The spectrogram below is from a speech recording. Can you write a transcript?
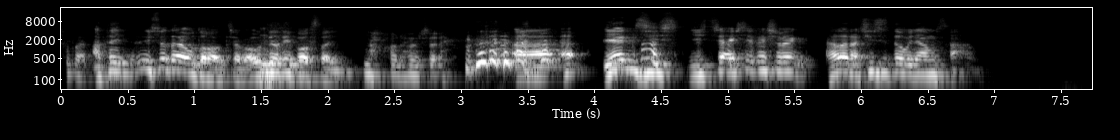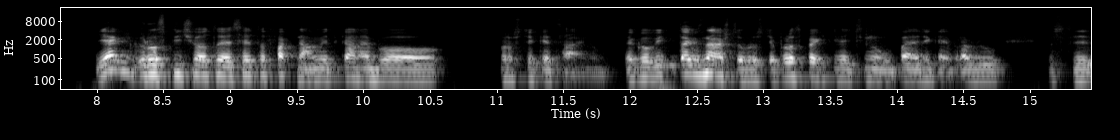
Super. A teď, když jsme teda u toho třeba, u té poslední. No, dobře. A jak zjistíš, třeba ještě ten člověk, hele, radši si to udělám sám. Jak rozklíčovat to, jestli je to fakt námitka, nebo prostě kecá jenom. Jako, tak znáš to prostě, prospekti většinou úplně říkají pravdu. Prostě,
